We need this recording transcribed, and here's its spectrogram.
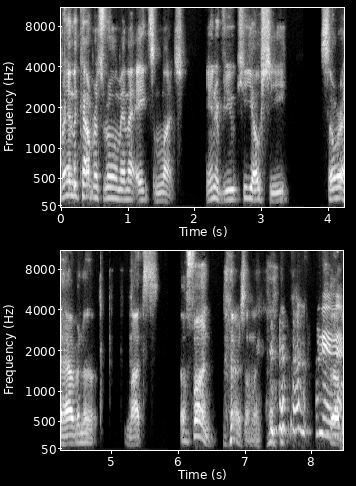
ran the conference room and i ate some lunch interview kiyoshi so we're having a lots of fun or something like that okay, so, okay,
